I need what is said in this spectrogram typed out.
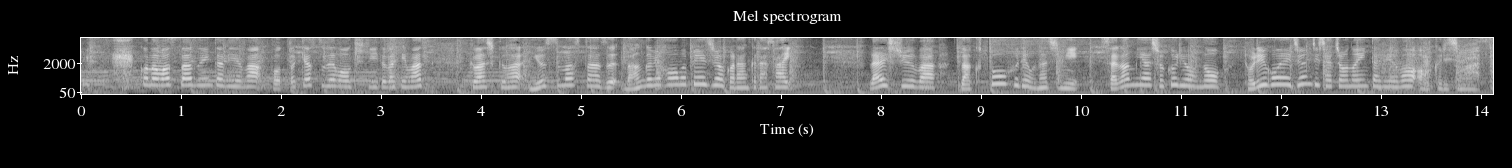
このマスターズインタビューはポッドキャストでもお聞きいただけます。詳しくはニュースマスターズ番組ホームページをご覧ください。来週はザク豆腐でおなじみ相模屋食料の鳥越淳二社長のインタビューをお送りします。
